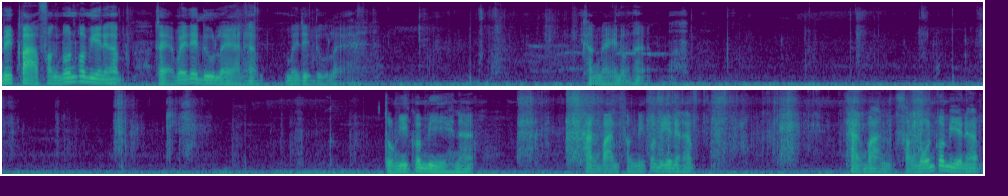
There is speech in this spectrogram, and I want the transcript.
ในป่าฝั่งโน้นก็มีนะครับ แต่ไม่ได้ดูแลนะครับ ไม่ได้ดูแล ข้างในโน้นฮะตรงนี้ก็มีนะฮะข้างบ้านฝั่งนี้ก็มีนะครับข้างบ้านฝั่งโน้นก็มีนะครับ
